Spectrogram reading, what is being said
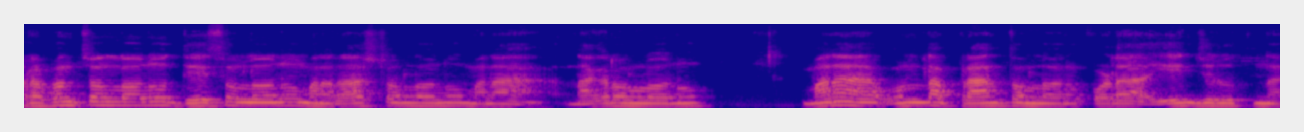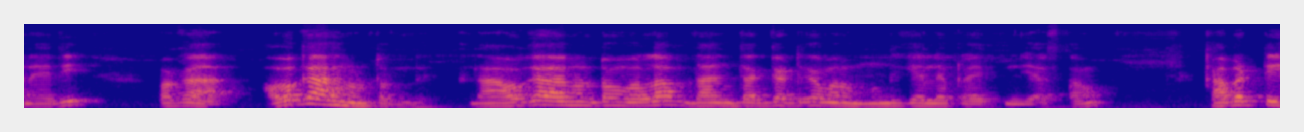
ప్రపంచంలోనూ దేశంలోనూ మన రాష్ట్రంలోనూ మన నగరంలోనూ మన ఉన్న ప్రాంతంలోనూ కూడా ఏం జరుగుతుంది అనేది ఒక అవగాహన ఉంటుంది. ఆ అవగాహన ఉండటం వల్ల దానికి తగ్గట్టుగా మనం ముందుకెళ్ళే ప్రయత్నం చేస్తాం. కాబట్టి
